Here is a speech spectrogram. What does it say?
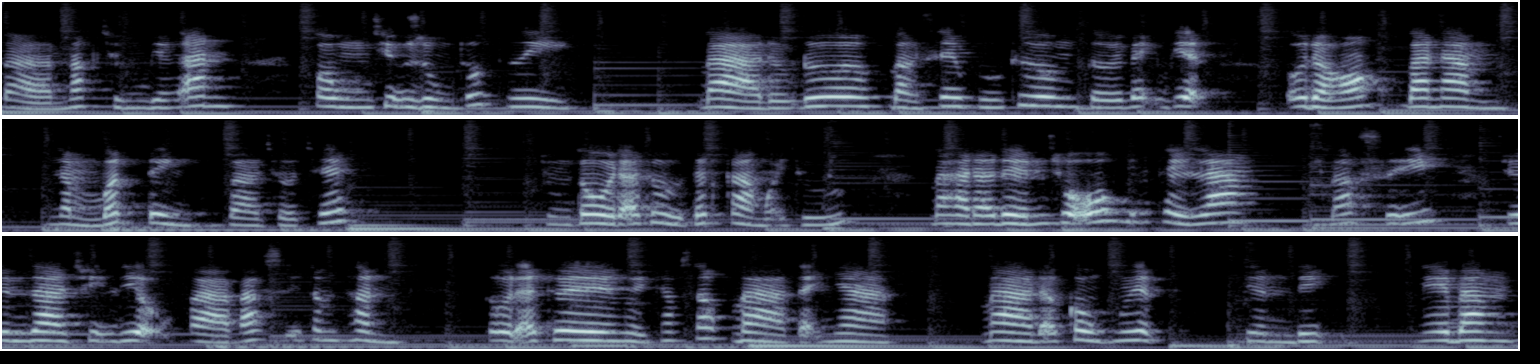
và mắc chứng biếng ăn, không chịu dùng thuốc gì. Bà được đưa bằng xe cứu thương tới bệnh viện, ở đó bà nằm, nằm bất tỉnh và chờ chết. Chúng tôi đã thử tất cả mọi thứ. Bà đã đến chỗ những thầy lang, bác sĩ, chuyên gia trị liệu và bác sĩ tâm thần. Tôi đã thuê người chăm sóc bà tại nhà. Bà đã cầu nguyện, thiền định, nghe băng.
